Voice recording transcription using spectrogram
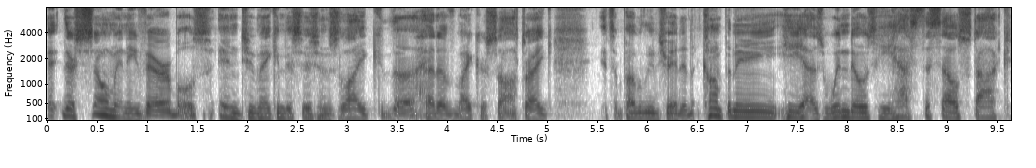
eh, there's so many variables into making decisions like the head of Microsoft, right? It's a publicly traded company. He has windows. He has to sell stock.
